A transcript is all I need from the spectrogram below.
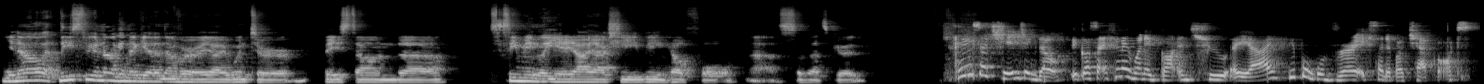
you know, at least we're not going to get another AI winter based on the seemingly AI actually being helpful. Uh, so that's good. Things are changing though, because I think when I got into AI, people were very excited about chatbots.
